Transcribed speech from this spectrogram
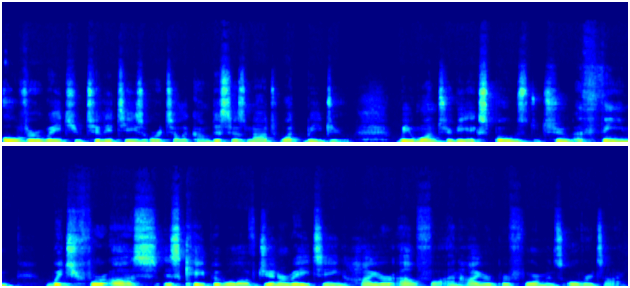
overweight utilities or telecom. This is not what we do. We want to be exposed to a theme which for us is capable of generating higher alpha and higher performance over time.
